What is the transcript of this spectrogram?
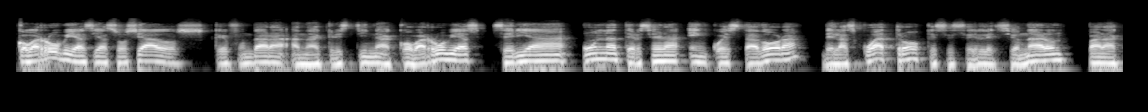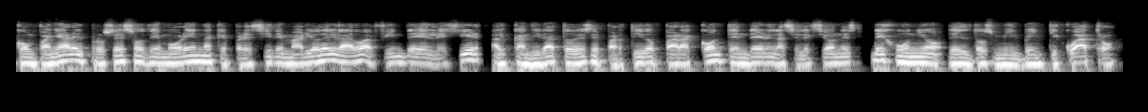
Covarrubias y asociados que fundara Ana Cristina Covarrubias sería una tercera encuestadora de las cuatro que se seleccionaron para acompañar el proceso de Morena que preside Mario Delgado a fin de elegir al candidato de ese partido para contender en las elecciones de junio del 2024.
